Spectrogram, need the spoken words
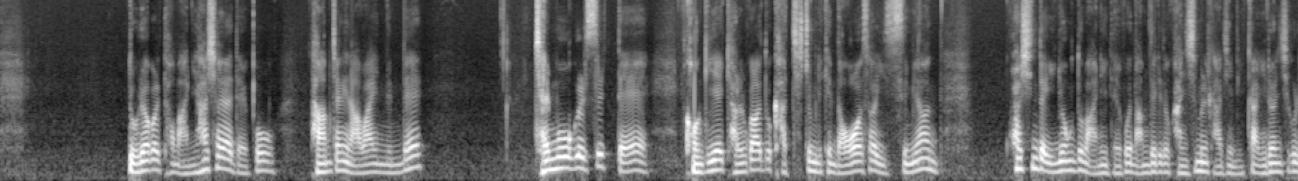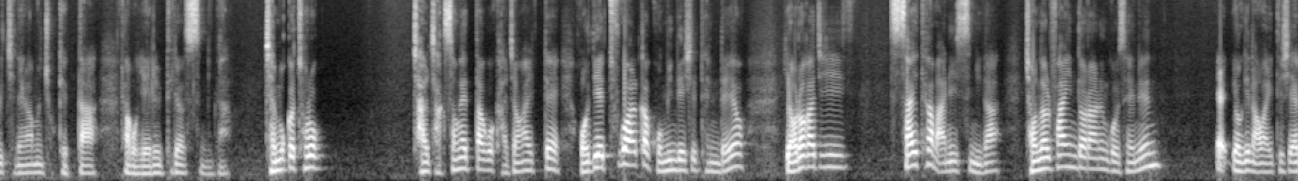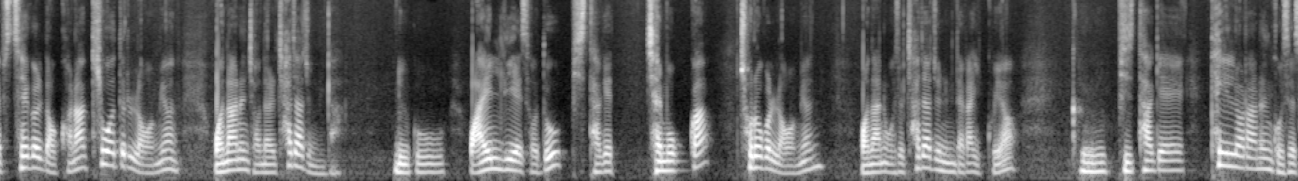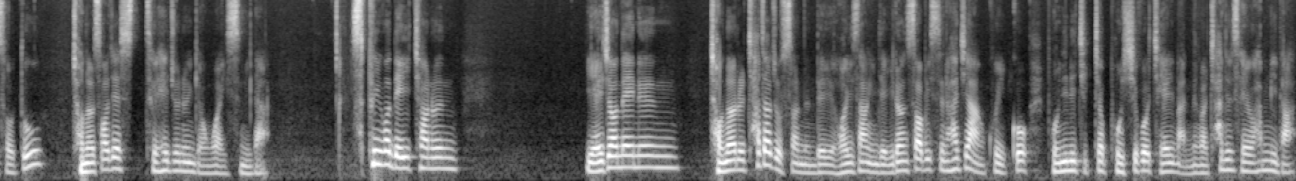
노력을 더 많이 하셔야 되고 다음 장에 나와 있는데 제목을 쓸 때 거기에 결과도 같이 좀 이렇게 넣어서 있으면 훨씬 더 인용도 많이 되고 남들이 더 관심을 가지니까 이런 식으로 진행하면 좋겠다라고 예를 드렸습니다. 제목과 초록 잘 작성했다고 가정할 때 어디에 투과할까 고민되실 텐데요. 여러 가지 사이트가 많이 있습니다. 저널 파인더라는 곳에는 여기 나와 있듯이 앱스텍을 넣거나 키워드를 넣으면 원하는 저널을 찾아줍니다. 그리고 와일리에서도 비슷하게 제목과 초록을 넣으면 원하는 곳을 찾아주는 데가 있고요. 그 비슷하게 테일러라는 곳에서도 저널 서제스트 해주는 경우가 있습니다. 스프링어 네이처는 예전에는 저널을 찾아줬었는데 더 이상 이제 이런 서비스는 하지 않고 있고 본인이 직접 보시고 제일 맞는 걸 찾으세요 합니다.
